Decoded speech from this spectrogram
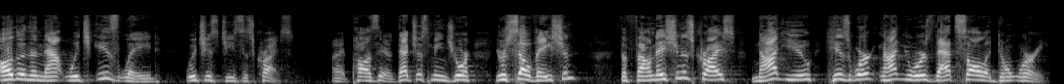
other than that which is laid, which is Jesus Christ. All right, pause there. That just means your, your salvation. The foundation is Christ, not you. His work, not yours. That's solid. Don't worry.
